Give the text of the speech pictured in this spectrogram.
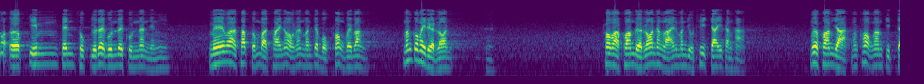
ก็เอิบอิ่มเป็นสุขอยู่ด้วยบุญด้วยคุณนั่นอย่างนี้ แม้ว่าทรัพย์สมบัติภายนอกนั้น มันจะบกพร่องไปบ้าง มันก็ไม่เดือดร้อน เพราะว่าความเดือดร้อนทั้งหลาย มันอยู่ที่ใจต่างหาก เมื่อความอยากมันครอบงำจิตใจ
